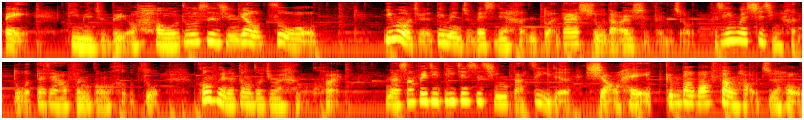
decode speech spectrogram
备。地面准备有好多事情要做，因为我觉得地面准备时间很短，大概十五到二十分钟。可是因为事情很多，大家要分工合作，空服员的动作就会很快。那上飞机第一件事情，把自己的小黑跟包包放好之后，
